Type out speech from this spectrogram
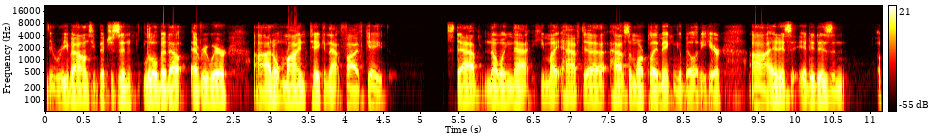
The rebounds he pitches in a little bit out everywhere. Uh, I don't mind taking that 5K stab, knowing that he might have to have some more playmaking ability here. Uh, and it's it, it is an, a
